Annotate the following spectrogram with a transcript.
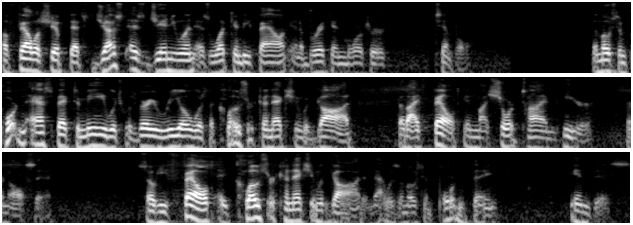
of fellowship that's just as genuine as what can be found in a brick and mortar temple. The most important aspect to me, which was very real, was the closer connection with God that I felt in my short time here, Bernal said. So he felt a closer connection with God, and that was the most important thing in this.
